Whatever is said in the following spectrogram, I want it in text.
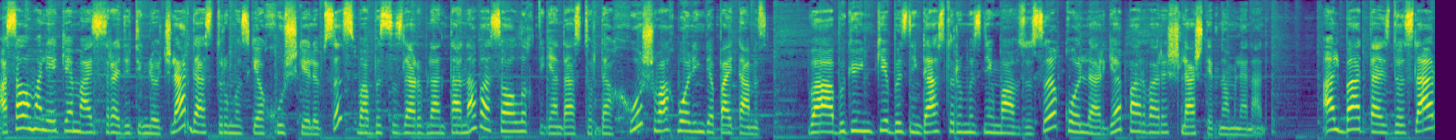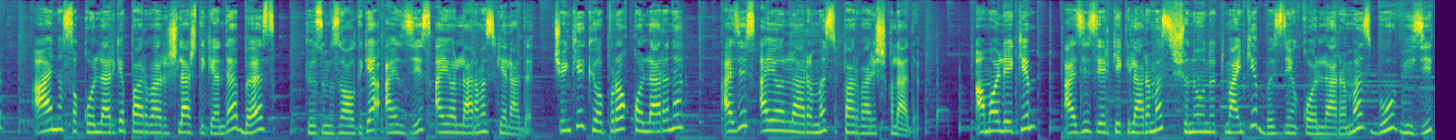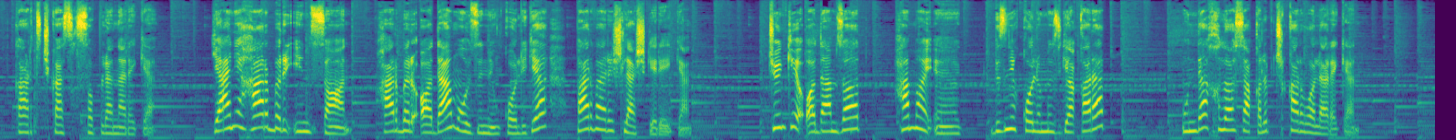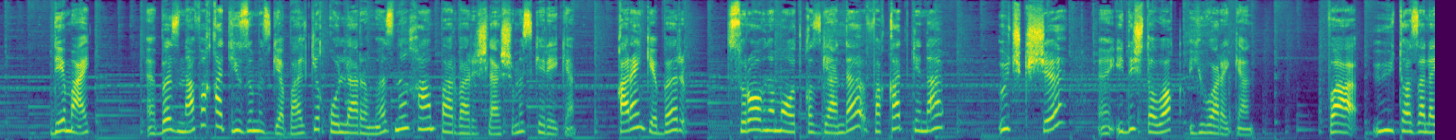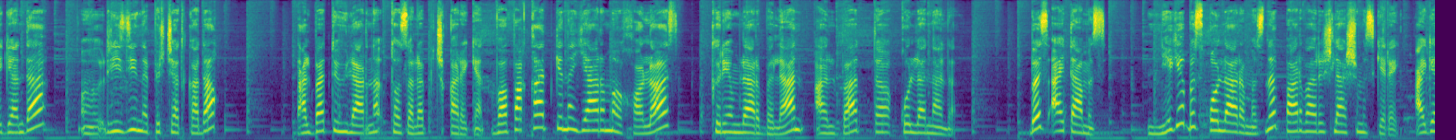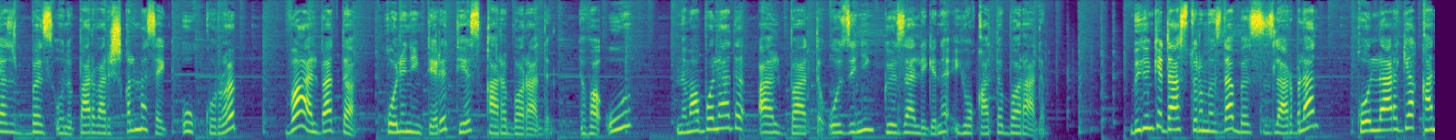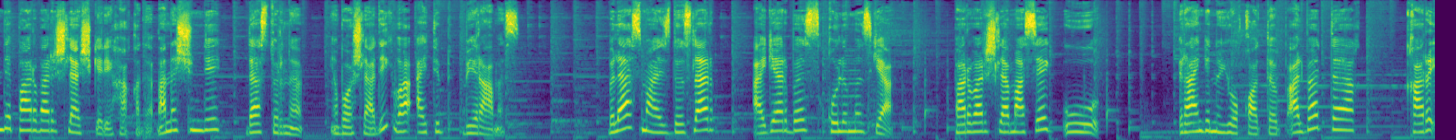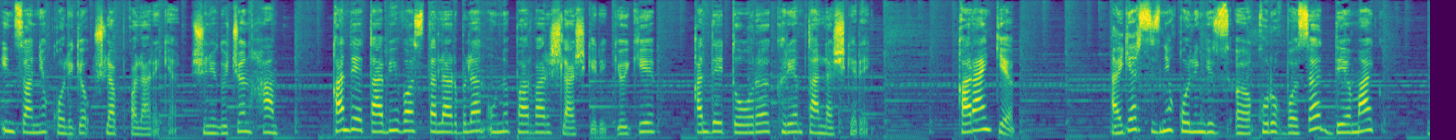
assalomu alaykum aziz radio tinglovchilar. Dasturimizga xush kelibsiz va biz sizlar bilan tana va sog'liq degan dasturda xushvaqt bo'ling deb aytamiz. Va bugungi bizning dasturimizning mavzusi qo'llarga parvarishlash deb nomlanadi. Albatta aziz do'stlar ayniqsa qo'llarga parvarishlash deganda biz ko'zimiz oldiga aziz ayollarimiz keladi. Chunki ko'proq qo'llarini aziz ayollarimiz parvarish qiladi. Ammo lekin aziz erkaklarimiz shuni unutmangki bizning qo'llarimiz bu vizit kartochkasi hisoblanar ekan. Ya'ni har bir inson har bir odam o'zining qo'liga parvarishlash kerak ekan. Chunki odamzod hamma e, bizning qo'limizga qarab unda xulosa qilib chiqarib olar ekan. Demak e, biz nafaqat yuzimizga balki qo'llarimizni ham parvarishlashimiz kerak ekan. Qarangki bir so'rovnoma o'tkazganda faqatgina uch kishi E, idish tovoq yuvar ekan. Va uy tozalaganda e, rezina perchatkada albatta uylarni tozalab chiqar ekan. Va faqatgina yarmi xolos kremlar bilan albatta qo'llanadi. Biz aytamiz nega biz qo'llarimizni parvarishlashimiz kerak? Agar biz uni parvarish qilmasak u qurib va albatta qo'lining teri tez qarib boradi. Va u nima bo'ladi? Albatta o'zining go'zalligini yo'qotib boradi. Bugungi dasturimizda biz sizlar bilan qo'llariga qanday parvarishlash kerak haqida mana shunday dasturni boshladik va aytib beramiz. Bilasizmi aziz do'stlar agar biz qo'limizga parvarishlamasak u rangini yo'qotib albatta qari insonning qo'liga ushlab qolar ekan. Shuning uchun ham qanday tabiiy vositalar bilan uni parvarishlash kerak yoki qanday to'g'ri krem tanlash kerak? Qarangki agar sizning qo'lingiz e, quruq bo'lsa demak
